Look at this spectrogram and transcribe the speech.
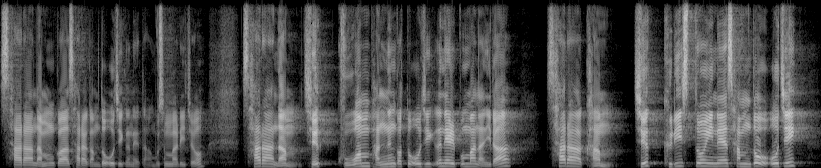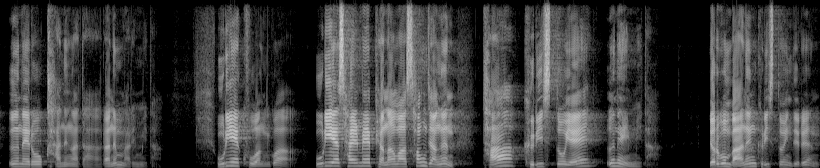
살아남과 살아감도 오직 은혜다. 무슨 말이죠? 살아남, 즉 구원받는 것도 오직 은혜일 뿐만 아니라 살아감, 즉 그리스도인의 삶도 오직 은혜로 가능하다라는 말입니다. 우리의 구원과 우리의 삶의 변화와 성장은 다 그리스도의 은혜입니다. 여러분 많은 그리스도인들은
